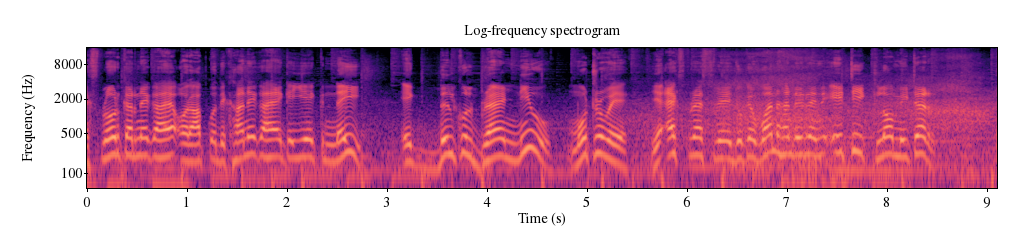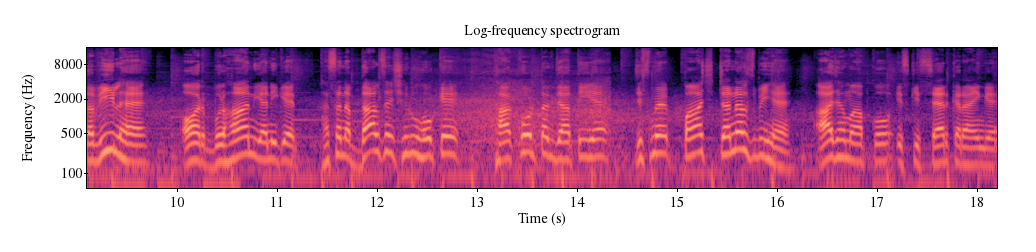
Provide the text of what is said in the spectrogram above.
एक्सप्लोर करने का है और आपको दिखाने का है कि ये एक नई, एक बिल्कुल ब्रांड न्यू मोटरवे या एक्सप्रेसवे जो कि 180 किलोमीटर तवील है और बुरहान यानी कि हसन अब्दाल से शुरू होकर थाकोट तक जाती है। जिसमें पाँच टनल्स भी हैं। आज हम आपको इसकी सैर कराएँगे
